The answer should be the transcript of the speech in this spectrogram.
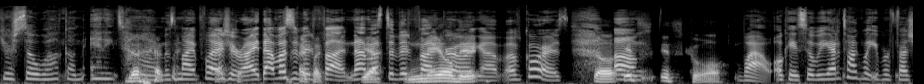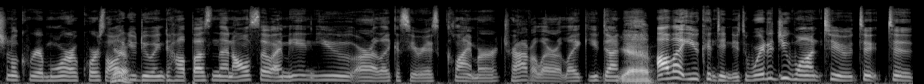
You're so welcome anytime. It was my pleasure, right? That must have been fun. That yeah, must have been fun nailed growing it. up, of course. So Um, it's it's cool. Wow. Okay, so we got to talk about your professional career more. Of course, all Yeah. you doing to help us, and then also, I mean, you are like a serious climber, traveler. Like you've done. Yeah. I'll let you continue. So, where did you want to to to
